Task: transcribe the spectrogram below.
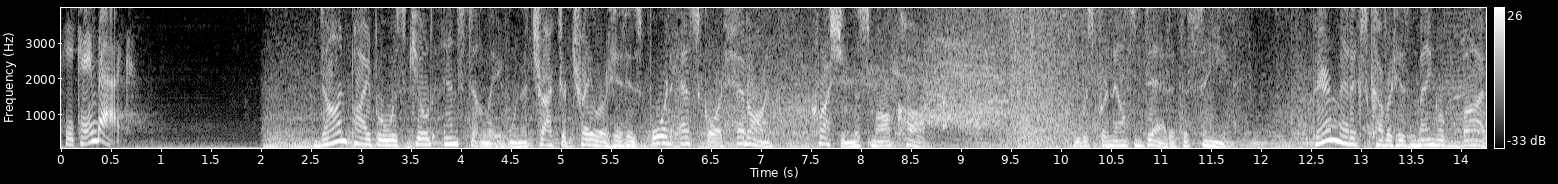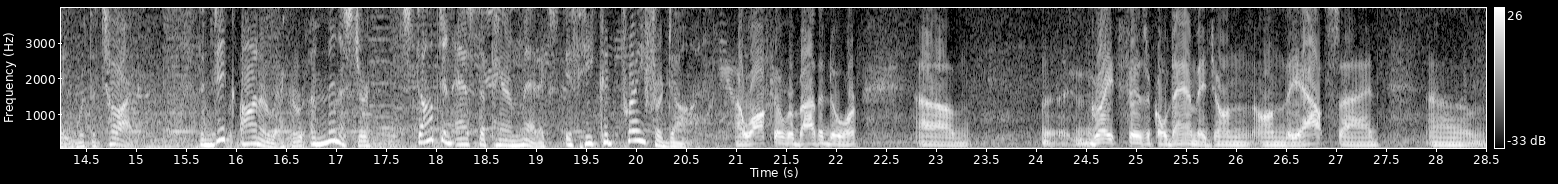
he came back. Don Piper was killed instantly when a tractor trailer hit his Ford Escort head on, crushing the small car. He was pronounced dead at the scene. Paramedics covered his mangled body with the tarp. Then Dick Onerecker, a minister, stopped and asked the paramedics if he could pray for Don. I walked over by the door. Um, great physical damage on, on the outside. Um,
